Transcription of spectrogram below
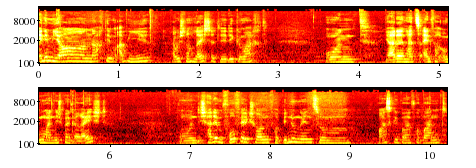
einem Jahr nach dem Abi habe ich noch Leichtathletik gemacht und ja, dann hat es einfach irgendwann nicht mehr gereicht. Und ich hatte im Vorfeld schon Verbindungen zum Basketballverband.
